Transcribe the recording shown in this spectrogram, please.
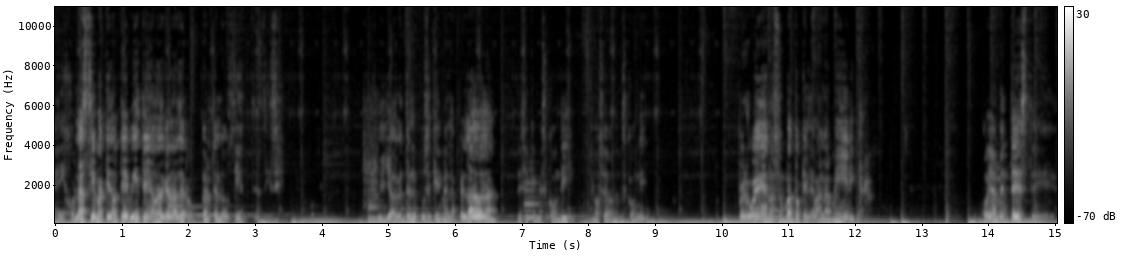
Me dijo, lástima que no te vi, tenía unas ganas de romperte los dientes, dice. Y ya obviamente le puse que me la pelaba, dice que me escondí, no sé dónde me escondí. Pero bueno, es un vato que le va a la América. Obviamente, este,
